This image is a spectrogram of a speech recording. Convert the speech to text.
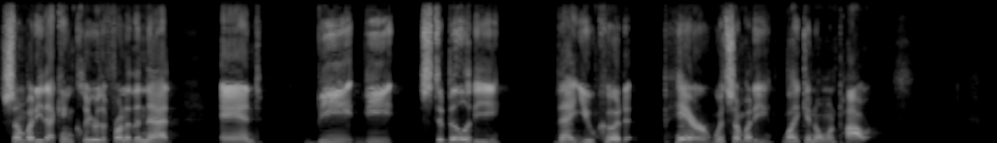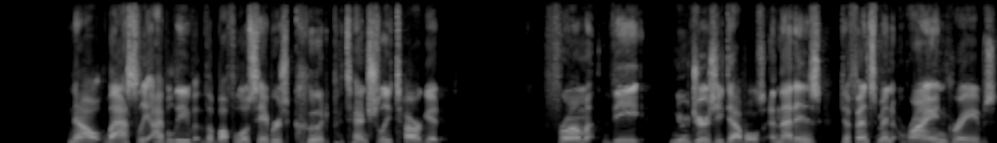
somebody that can clear the front of the net and be the stability that you could pair with somebody like an Owen Power. Now, lastly, I believe the Buffalo Sabres could potentially target from the New Jersey Devils, and that is defenseman Ryan Graves,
